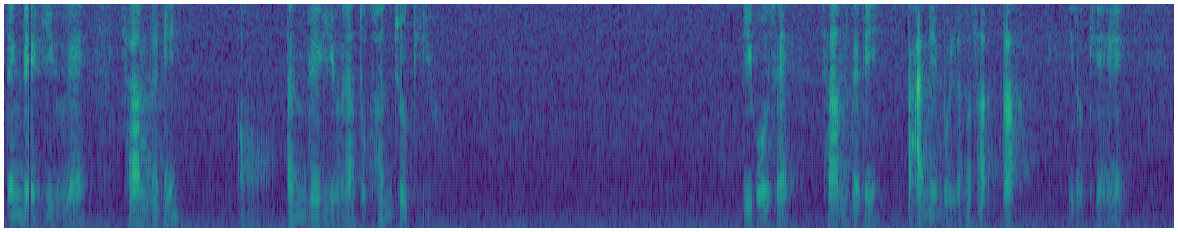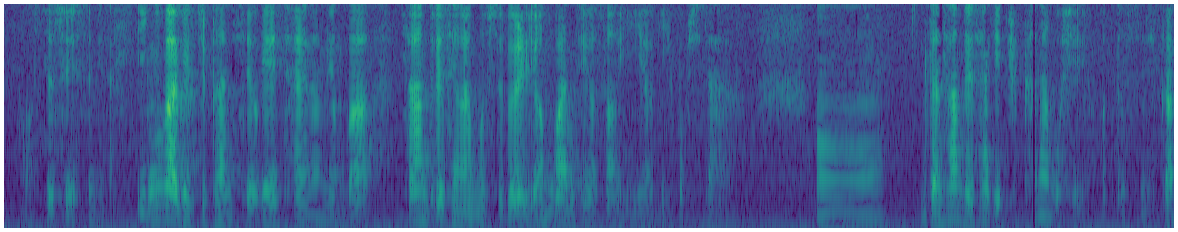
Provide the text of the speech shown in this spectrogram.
냉대 기후에 사람들이 어, 냉대 기후나 또 건조 기후 이곳에 사람들이 많이 몰려서 살았다. 이렇게 쓸 수 있습니다. 인구가 밀집한 지역의 자연환경과 사람들의 생활 모습을 연관지어서 이야기해 봅시다. 어, 일단 사람들이 살기 좀 편한 곳이에요. 어떻습니까?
